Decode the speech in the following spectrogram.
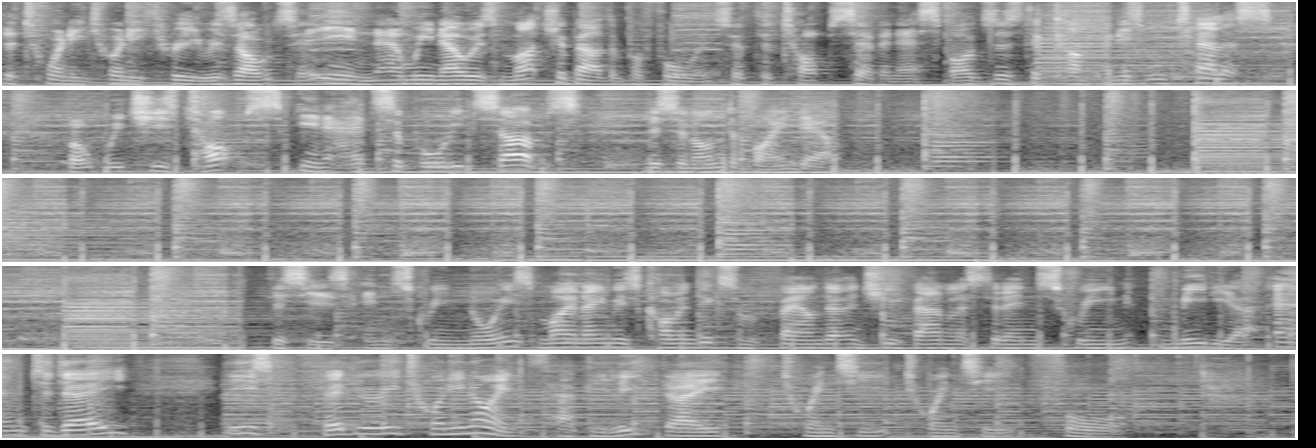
The 2023 results are in, and we know as much about the performance of the top 7 SVODs as the companies will tell us. But which is tops in ad supported subs? Listen on to find out. This is nScreenNoise. My name is Colin Dixon, founder and chief analyst at nScreenMedia, and today is February 29th. Happy Leap Day 2024.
